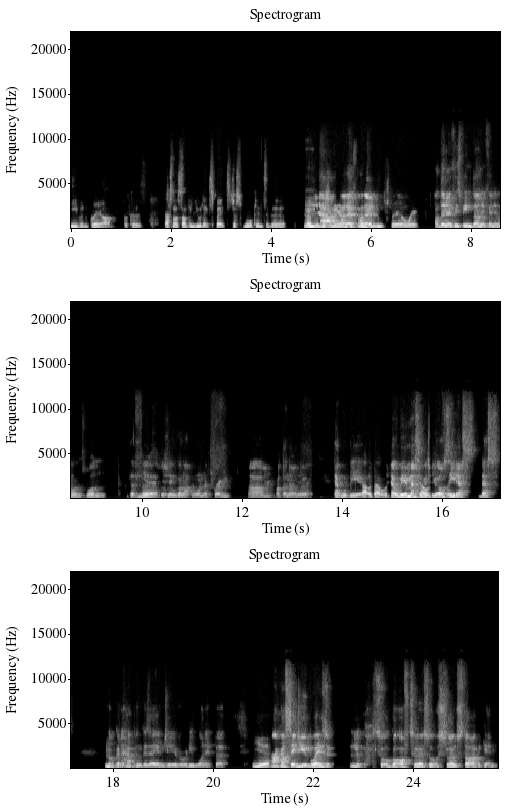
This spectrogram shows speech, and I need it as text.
even greater because that's not something you would expect. Just walk into the Premier nah, I mean, I don't, I don't, league straight away. I don't know if it's been done. If anyone's won the first yeah. division gone up and won the Prem, um, I don't know, yeah. That would be a, that would that would that would be a massive issue. Obviously, that's that's not going to happen because AMG have already won it. But yeah, like I said, you boys look, sort of got off to a sort of slow start again.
